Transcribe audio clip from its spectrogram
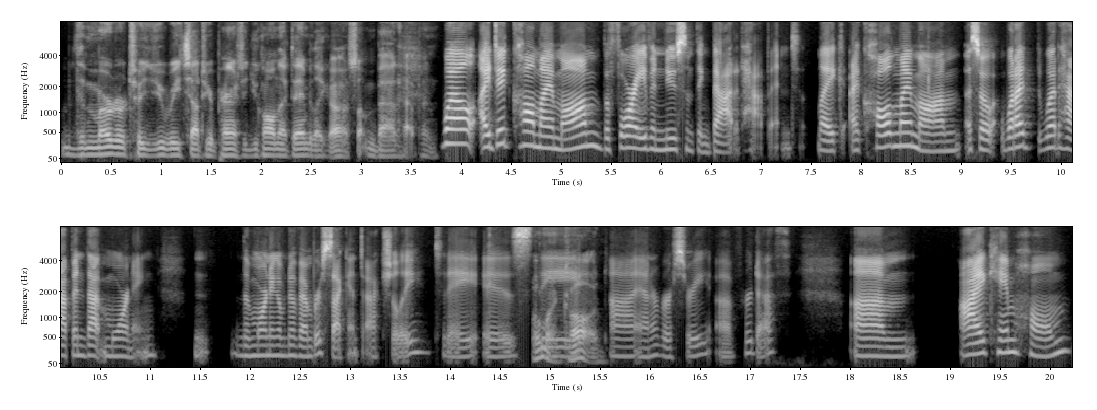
the murder to you reach out to your parents? Did you call them that day and be like, oh, something bad happened? Well, I did call my mom before I even knew something bad had happened. Like I called my mom. So what I what happened that morning, the morning of November 2nd, actually. Today is Oh the God. Uh, anniversary of her death. Um, I came home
